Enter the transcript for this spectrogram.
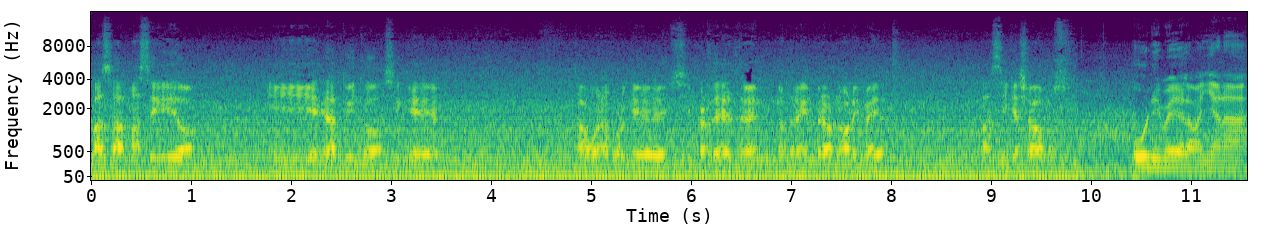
pasa más seguido y es gratuito, así que está bueno porque si perdés el tren no tenés que esperar una hora y media. Así que allá vamos. Una y media de la mañana,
